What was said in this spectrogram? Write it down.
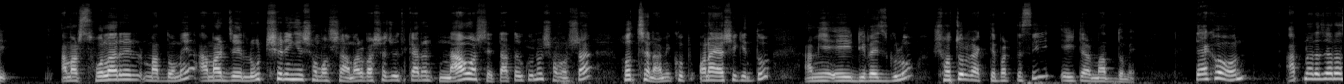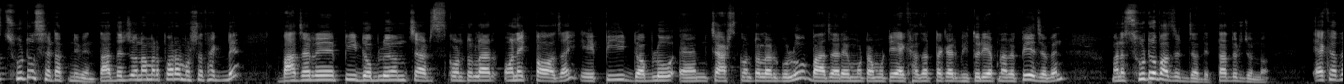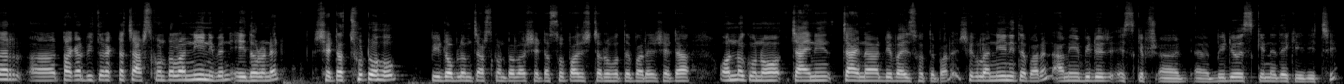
আমার সোলারের মাধ্যমে আমার যে লোডশেডিংয়ের সমস্যা, আমার বাসায় যদি কারেন্ট নাও আসে, তাতেও কোনো সমস্যা হচ্ছে না। আমি খুব অনায়াসে কিন্তু আমি এই ডিভাইসগুলো সচল রাখতে পারতেছি এইটার মাধ্যমে। তো এখন আপনারা যারা ছোট সেট আপ নেবেন, তাদের জন্য আমার পরামর্শ থাকবে, বাজারে পিডব্লিউএম চার্জ কন্ট্রোলার অনেক পাওয়া যায়। এই পিডব্লিউএম চার্জ কন্ট্রোলারগুলো বাজারে মোটামুটি এক হাজার টাকার ভিতরেই আপনারা পেয়ে যাবেন। মানে ছোটো বাজেট যাদের, তাদের জন্য। এক হাজার টাকার ভিতরে একটা চার্জ কন্ট্রোলার নিয়ে নেবেন এই ধরনের। সেটা ছোট হোক পিডব্লিউএম চার্জ কন্ট্রোলার সেটা সুপার স্টারও হতে পারে, সেটা অন্য কোনো চাইনিজ চায়না ডিভাইস হতে পারে, সেগুলো নিয়ে নিতে পারেন। আমি ভিডিও স্ক্রিপ ভিডিও স্ক্রিনে দেখিয়ে দিচ্ছি।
